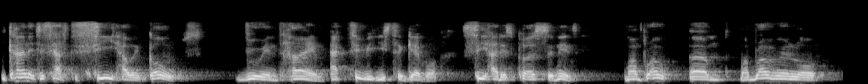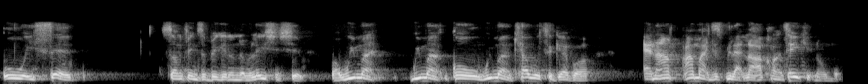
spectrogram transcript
you kind of just have to see how it goes during time, activities together, see how this person is. My bro, um, my brother-in-law always said some things are bigger than the relationship, but we might, we might go, we might travel together and I, I might just be like, nah, I can't take it no more.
